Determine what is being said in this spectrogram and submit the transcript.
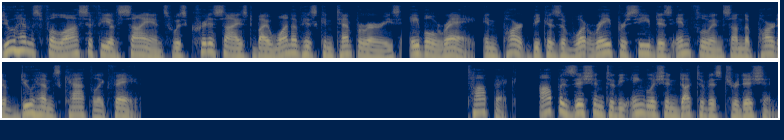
Duhem's philosophy of science was criticized by one of his contemporaries, Abel Rey, in part because of what Rey perceived as influence on the part of Duhem's Catholic faith. Opposition to the English inductivist tradition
